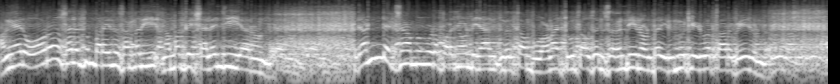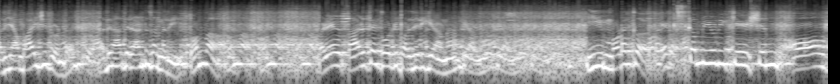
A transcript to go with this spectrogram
അങ്ങനെ ഓരോ സ്ഥലത്തും പറയുന്ന സംഗതി നമുക്ക് ചലഞ്ച് ചെയ്യാനുണ്ട് എക്സാമ്പിൾ കൂടെ പറഞ്ഞുകൊണ്ട് ഞാൻ നിർത്താൻ പോവാണ്. ടൂ തൗസൻഡ് സെവന്റീൻ ഉണ്ട് ഇരുന്നൂറ്റി എഴുപത്തി ആറ് പേജുണ്ട് അത് ഞാൻ വായിച്ചിട്ടുണ്ട്. അതിനകത്ത് രണ്ട് സംഗതി. ഒന്ന് പഴയ താഴത്തെ കോട്ടി പറഞ്ഞിരിക്കുകയാണ് ഈ മുടക്ക് excommunication of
